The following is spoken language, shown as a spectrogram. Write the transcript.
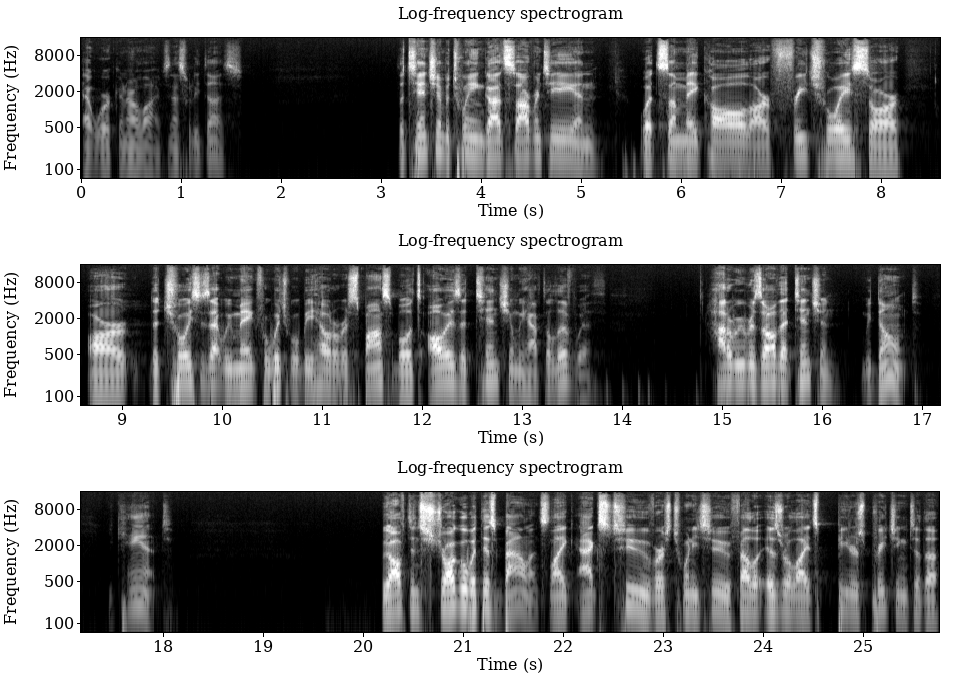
at work in our lives. And that's what He does. The tension between God's sovereignty and what some may call our free choice or, or the choices that we make for which we'll be held responsible, it's always a tension we have to live with. How do we resolve that tension? We don't. You can't. We often struggle with this balance, like Acts 2, verse 22. Fellow Israelites, Peter's preaching to the,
